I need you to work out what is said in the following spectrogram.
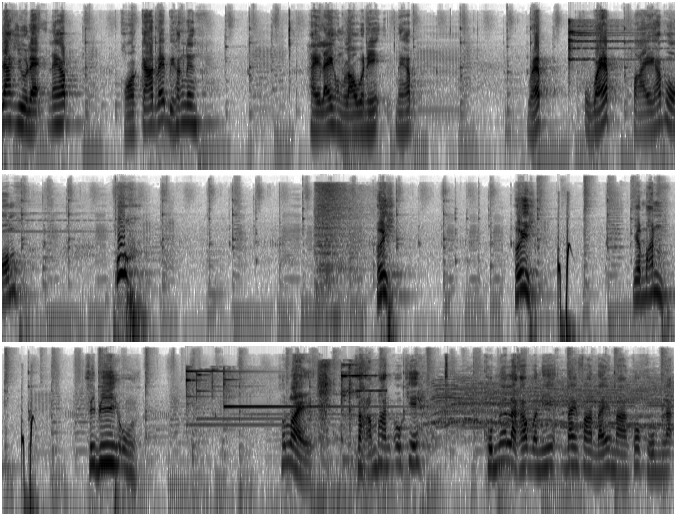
ยากอยู่แหละนะครับ ขอการ์ดแวบอีกครั้งหนึ่งไฮไลท์ของเราวันนี้นะครับ แวบแวบไปครับผมเฮ้ย เฮ้ย อย่ามันซีบีโอ้เท่าไหร่สามพันโอเค คุ้มแล้วแหละครับวันนี้ได้ฟันได้มาก็คุ้มละ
